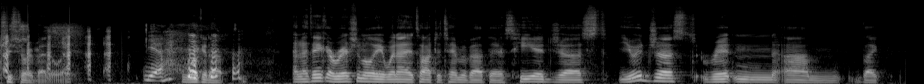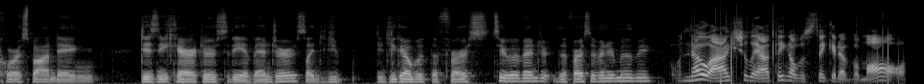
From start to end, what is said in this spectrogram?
True story, by the way. Yeah. Look it up. And I think originally when I had talked to Tim about this, he had just you had just written um, like corresponding Disney characters to the Avengers. Like, did you did you go with the first two Avenger, the first Avenger movie? Well, no, actually, I think I was thinking of them all.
